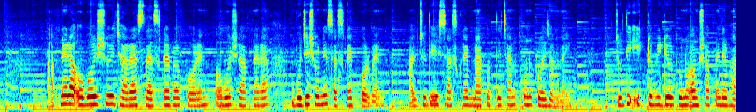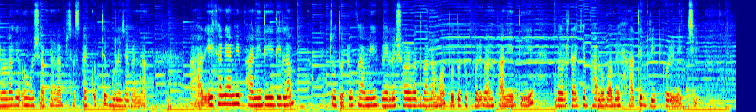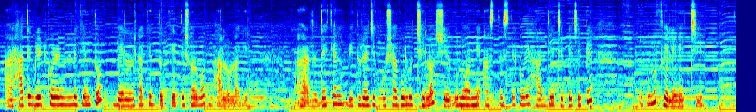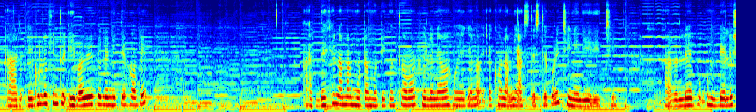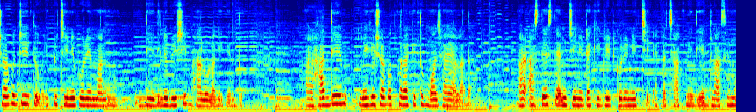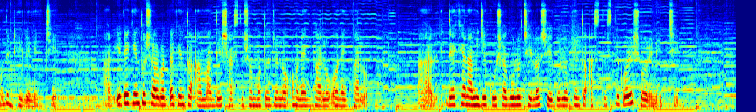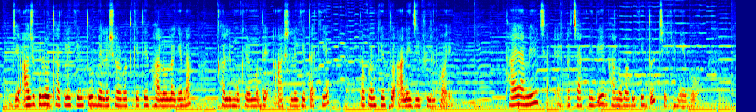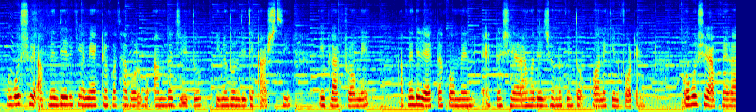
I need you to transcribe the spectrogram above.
আপনারা অবশ্যই যারা সাবস্ক্রাইবার করেন, অবশ্যই আপনারা বুঝে শুনে সাবস্ক্রাইব করবেন। আর যদি সাবস্ক্রাইব না করতে চান, কোনো প্রয়োজন নাই। যদি একটু ভিডিওর কোনো অংশ আপনাদের ভালো লাগে, অবশ্যই আপনারা সাবস্ক্রাইব করতে ভুলে যাবেন না। আর এখানে আমি পানি দিয়ে দিলাম। যতটুকু আমি বেলের শরবত বানাবো, ততটুকু পরিমাণ পানি দিয়ে বেলটাকে ভালোভাবে হাতে গ্রিট করে নিচ্ছি। আর হাতে গ্রিট করে নিলে কিন্তু বেলটা কিন্তু খেতে শরবত ভালো লাগে। আর দেখেন ভিতরে যে কুসাগুলো ছিল, সেগুলো আমি আস্তে আস্তে করে হাত দিয়ে চেপে চেপে এগুলো ফেলে নিচ্ছি। আর এগুলো কিন্তু এভাবেই ফেলে নিতে হবে আর দেখেন আমার মোটামুটি কিন্তু আমার ফেলে নেওয়া হয়ে গেল। এখন আমি আস্তে আস্তে করে চিনি দিয়ে দিচ্ছি। আর লেবু বেলে শরবত যেহেতু একটু চিনি পরিমাণ দিয়ে দিলে বেশি ভালো লাগে কিন্তু। আর হাত দিয়ে মেঘে শরবত করা কিন্তু মজাই আলাদা। আর আস্তে আস্তে আমি চিনিটাকে গ্রেট করে নিচ্ছি, একটা ছাঁকনি দিয়ে গ্লাসের মধ্যে ঢেলে নিচ্ছি। আর এটা কিন্তু শরবতটা কিন্তু আমাদের স্বাস্থ্যসম্মতর জন্য অনেক ভালো অনেক ভালো। আর দেখেন আমি যে কোষাগুলো ছিল, সেগুলো কিন্তু আস্তে আস্তে করে সরে নিচ্ছি। যে আঁশগুলো থাকলে কিন্তু বেলে শরবত খেতে ভালো লাগে না, খালি মুখের মধ্যে আঁশ লেগে থাকে, তখন কিন্তু আনিজি ফিল হয়। তাই আমি একটা চাটনি দিয়ে ভালোভাবে কিন্তু চেখে নেব। অবশ্যই আপনাদেরকে আমি একটা কথা বলব। আমরা যেহেতু বিনোদন দিতে আসছি এই প্ল্যাটফর্মে আপনাদের একটা কমেন্ট একটা শেয়ার আমাদের জন্য কিন্তু অনেক ইম্পর্টেন্ট অবশ্যই আপনারা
